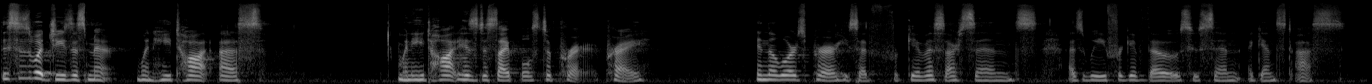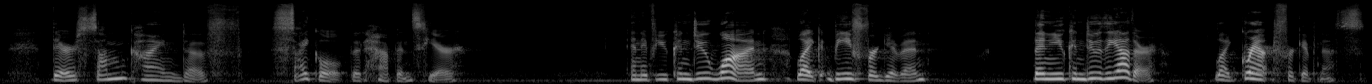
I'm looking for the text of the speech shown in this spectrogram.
This is what Jesus meant when he taught us, when he taught his disciples to pray. pray. In the Lord's Prayer, he said, Forgive us our sins as we forgive those who sin against us. There's some kind of cycle that happens here. And if you can do one, like be forgiven, then you can do the other, like grant forgiveness.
